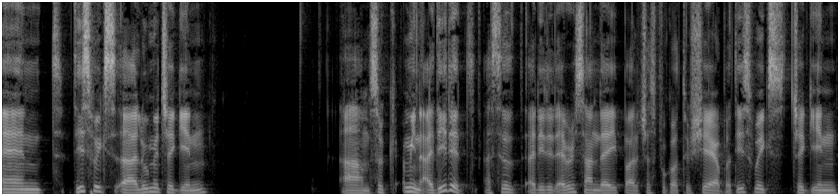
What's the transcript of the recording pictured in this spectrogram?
and this week's uh, check-in um, so I mean, I did it. I still I did it every Sunday, but I just forgot to share. But this week's check-in,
